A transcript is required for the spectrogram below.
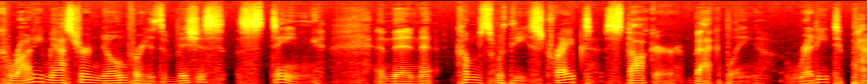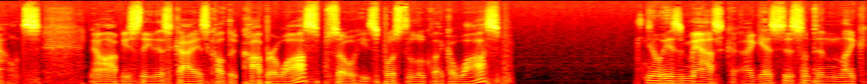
Karate Master known for his vicious sting. And then comes with the striped stalker back bling, ready to pounce. Now, obviously, this guy is called the Copper Wasp, so he's supposed to look like a wasp you know his mask i guess is something like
